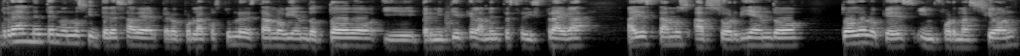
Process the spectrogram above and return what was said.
realmente no nos interesa ver, pero por la costumbre de estarlo viendo todo y permitir que la mente se distraiga, ahí estamos absorbiendo todo lo que es información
